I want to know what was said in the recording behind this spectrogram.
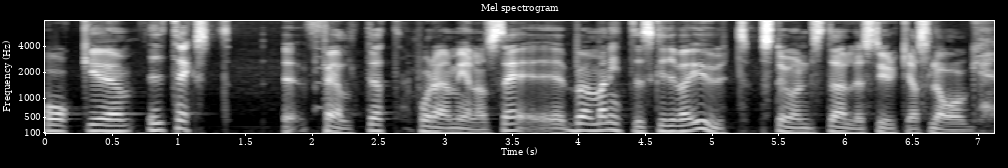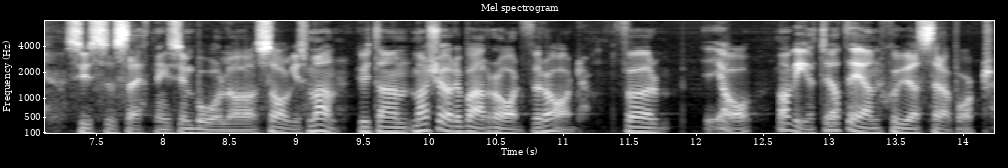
Och eh, i text fältet på det här meddelandet så eh, bör man inte skriva ut stund, ställe, styrka, slag, sysselsättning, symbol och sagesman. Utan man kör det bara rad för rad. För ja, man vet ju att det är en 7S-rapport.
